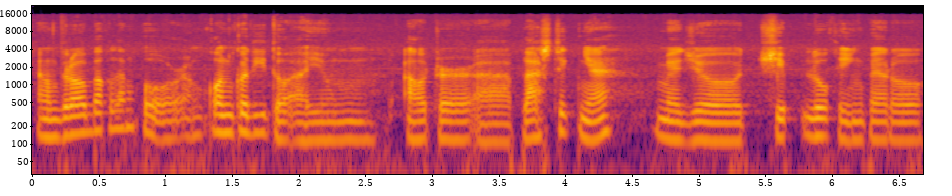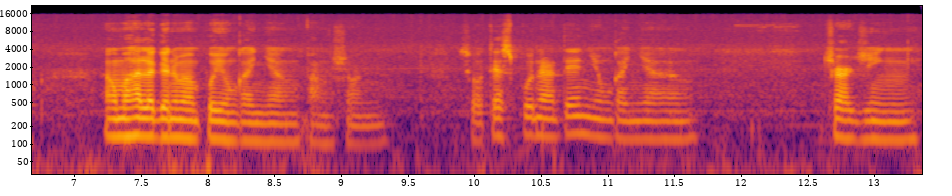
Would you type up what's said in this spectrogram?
Ang drawback lang po or ang con ko dito ay yung outer uh, plastic niya. Medyo cheap looking pero ang mahalaga naman po yung kanyang function. So test po natin yung kanyang charging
